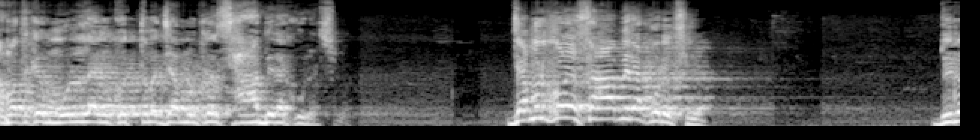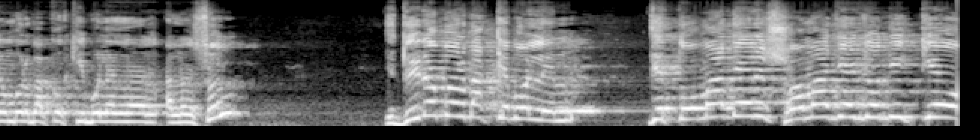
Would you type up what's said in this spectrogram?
আমাদেরকে মূল্যায়ন করতে হবে, যেমন করে সাহাবিরা করেছিল। যেমন করে সাহাবিরা করেছিল। দুই নম্বর বাক্য কি বললেন আল্লাহ রসুল? যে দুই নম্বর বাক্যে বললেন যে, তোমাদের সমাজে যদি কেউ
